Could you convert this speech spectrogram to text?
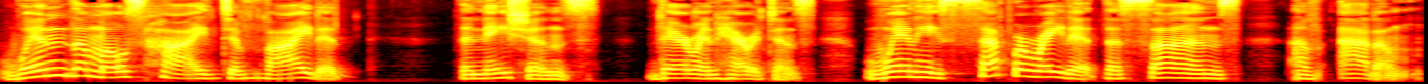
When the Most High divided the nations their inheritance, when he separated the sons of Adam,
